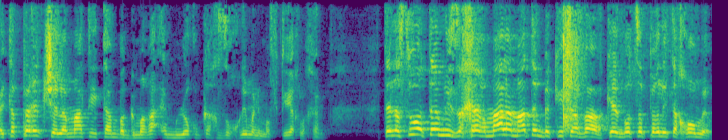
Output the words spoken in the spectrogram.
את הפרק שלמדתי איתם בגמרא, הם לא כל כך זוכרים, אני מבטיח לכם. תנסו אתם להיזכר מה למדתם בכיתה ו', כן, בוא תספר לי את החומר.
